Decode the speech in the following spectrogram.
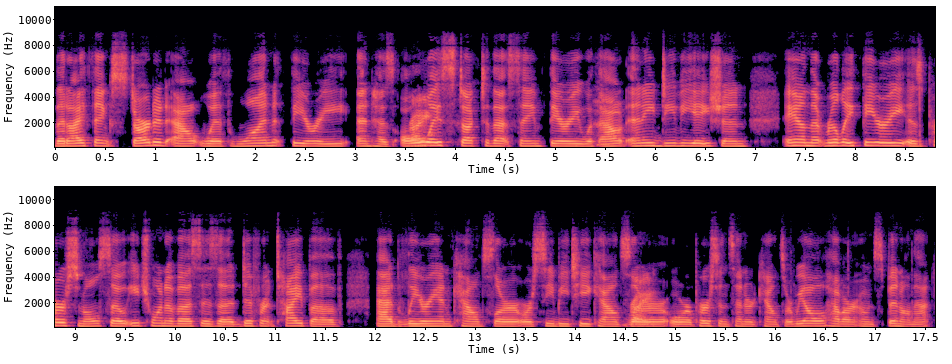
that I think started out with one theory and has always right. stuck to that same theory without any deviation, and that really theory is personal. So each one of us is a different type of Adlerian counselor or CBT counselor right. or person centered counselor. We all have our own spin on that.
